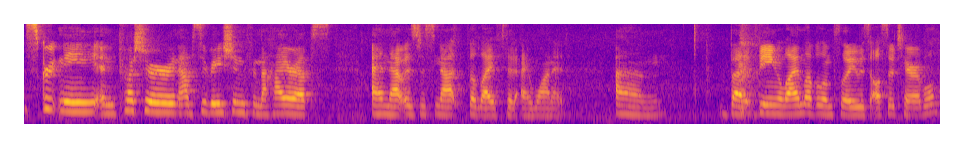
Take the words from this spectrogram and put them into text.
scrutiny and pressure and observation from the higher ups, and that was just not the life that I wanted. Um, but being a line level employee was also terrible.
